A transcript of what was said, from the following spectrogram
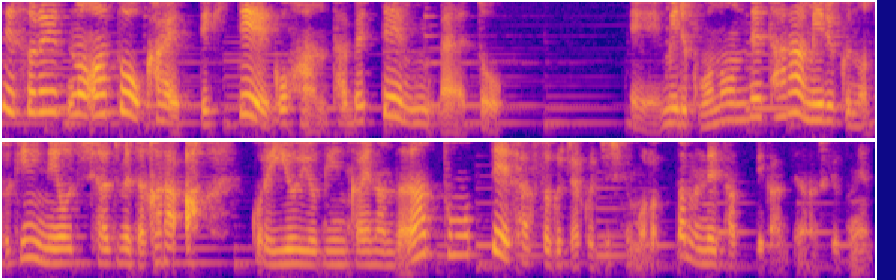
で、それの後帰ってきて、ご飯食べて、えっと、えー、ミルクも飲んでたら、ミルクの時に寝落ちし始めたから、あ、これいよいよ限界なんだなと思って、早速着地してもらったら寝たって感じなんですけどね。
